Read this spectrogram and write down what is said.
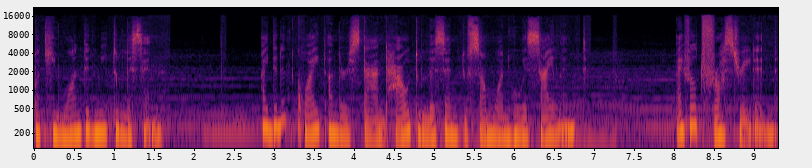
but he wanted me to listen. I didn't quite understand how to listen to someone who is silent. I felt frustrated.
